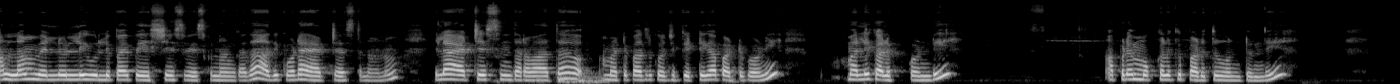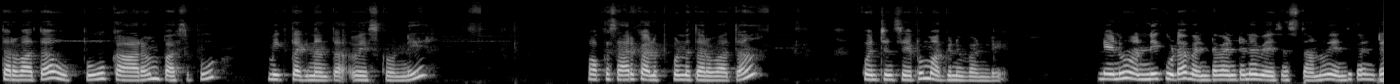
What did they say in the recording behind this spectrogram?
అల్లం వెల్లుల్లి ఉల్లిపాయ పేస్ట్ చేసి వేసుకున్నాం కదా అది కూడా యాడ్ చేస్తున్నాను. ఇలా యాడ్ చేసిన తర్వాత మట్టి పాత్ర కొంచెం గట్టిగా పట్టుకొని మళ్ళీ కలుపుకోండి. అప్పుడే ముక్కలకి పడుతూ ఉంటుంది. తర్వాత ఉప్పు కారం పసుపు మీకు తగినంత వేసుకోండి. ఒక్కసారి కలుపుకున్న తర్వాత కొంచెం సేపు మగ్గనివ్వండి. నేను అన్నీ కూడా వెంట వెంటనే వేసేస్తాను. ఎందుకంటే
